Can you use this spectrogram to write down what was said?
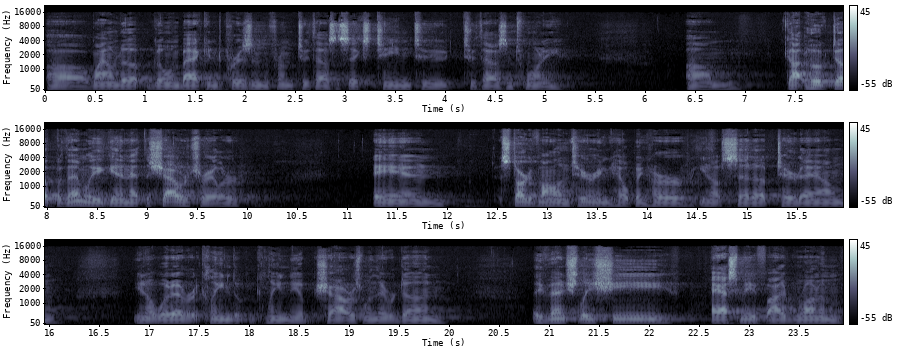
Uh, wound up going back into prison from 2016 to 2020. Um, got hooked up with Emily again at the shower trailer and started volunteering, helping her, you know, set up, tear down, you know, whatever, clean the, clean the showers when they were done. Eventually, she asked me if I'd run them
